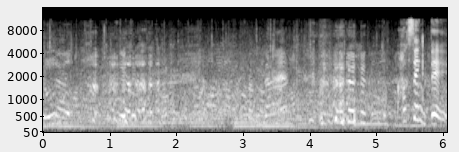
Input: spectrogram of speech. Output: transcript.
너무 학생 때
